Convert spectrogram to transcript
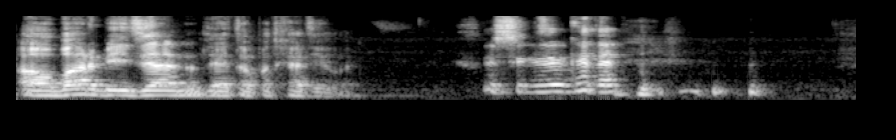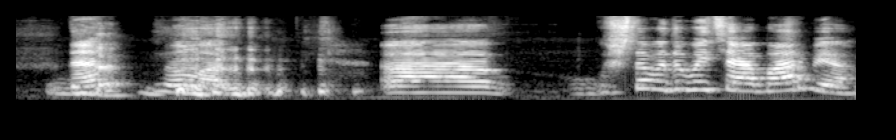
А у Барби идеально для этого подходила. Слушай, как это- Да? Да. Ну ладно. Что вы думаете о Барби?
